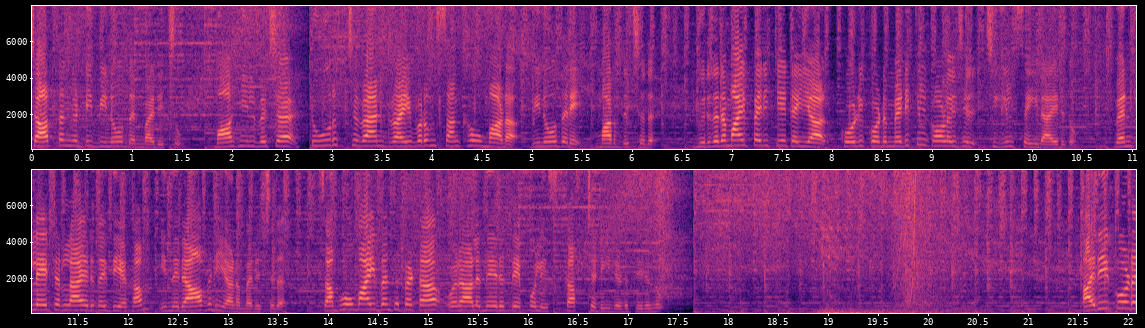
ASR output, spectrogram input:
ചാത്തങ്കണ്ടി വിനോദൻ മരിച്ചു. മാഹിയിൽ വെച്ച് ടൂറിസ്റ്റ് വാൻ ഡ്രൈവറും സംഘവുമാണ് വിനോദനെ മർദ്ദിച്ചത്. ഗുരുതരമായി പരിക്കേറ്റ ഇയാൾ കോഴിക്കോട് മെഡിക്കൽ കോളേജിൽ ചികിത്സയിലായിരുന്നു. വെന്റിലേറ്ററിലായിരുന്ന ഇദ്ദേഹം ഇന്ന് രാവിലെയാണ് മരിച്ചത്. സംഭവവുമായി ബന്ധപ്പെട്ട് ഒരാളെ നേരത്തെ പോലീസ് കസ്റ്റഡിയിലെടുത്തിരുന്നു. അരീക്കോട്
